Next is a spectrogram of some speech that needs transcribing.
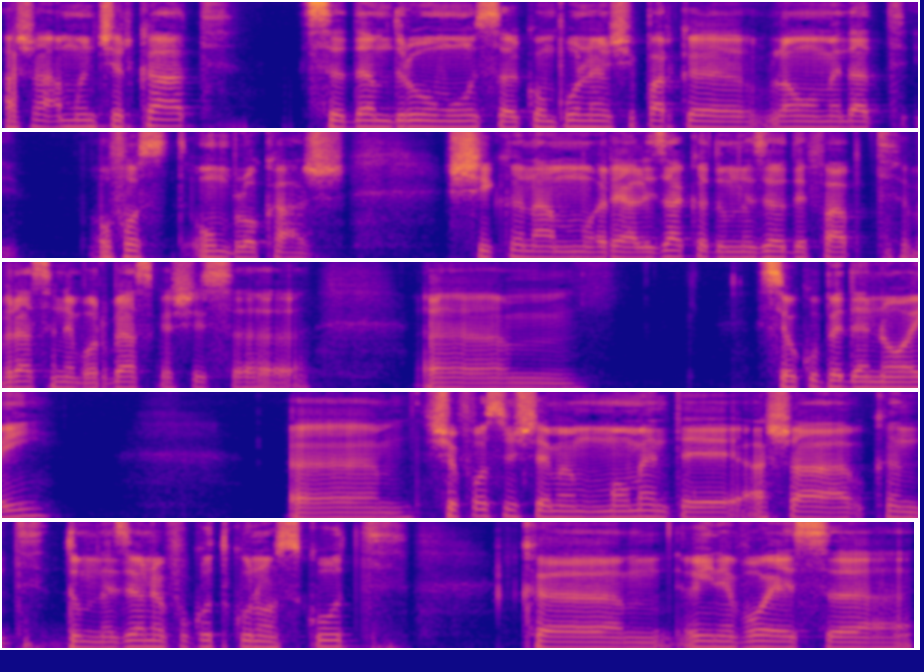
așa am încercat să dăm drumul, să compunem și parcă la un moment dat a fost un blocaj. Și când am realizat că Dumnezeu de fapt vrea să ne vorbească și să um, se ocupe de noi, Uh, și au fost niște momente așa când Dumnezeu ne-a făcut cunoscut că e nevoie să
